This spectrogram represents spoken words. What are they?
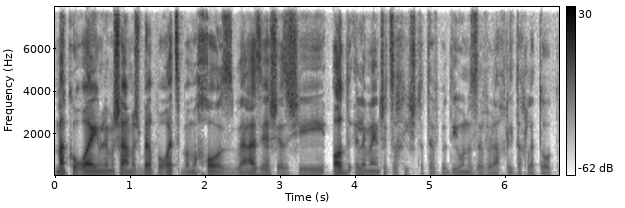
מה קורה אם למשל משבר פורץ במחוז, ואז יש איזושהי עוד אלמנט שצריך להשתתף בדיון הזה ולהחליט החלטות.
